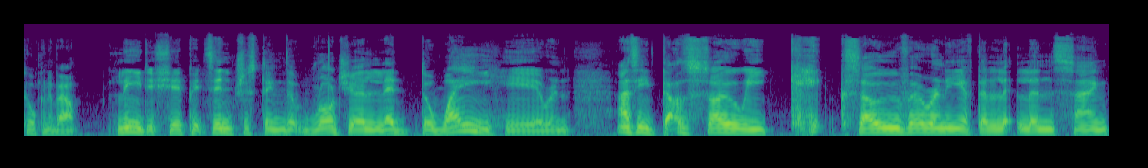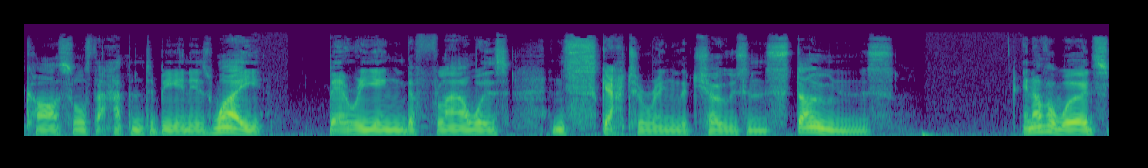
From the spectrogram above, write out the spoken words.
talking about leadership, it's interesting that Roger led the way here, and as he does so, he kicks over any of the little and sandcastles that happen to be in his way, burying the flowers and scattering the chosen stones. In other words,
